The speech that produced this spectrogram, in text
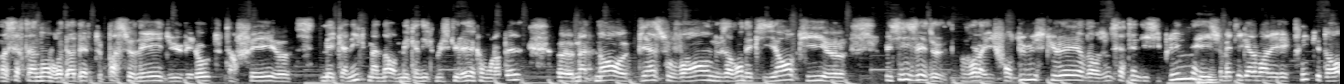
un certain nombre d'adeptes passionnés du vélo tout à fait euh, mécanique, maintenant mécanique musculaire comme on l'appelle. maintenant, bien souvent, nous avons des clients qui utilisent les deux. Voilà, ils font du musculaire dans une certaine discipline et ils mhm. se mettent également à l'électrique dans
